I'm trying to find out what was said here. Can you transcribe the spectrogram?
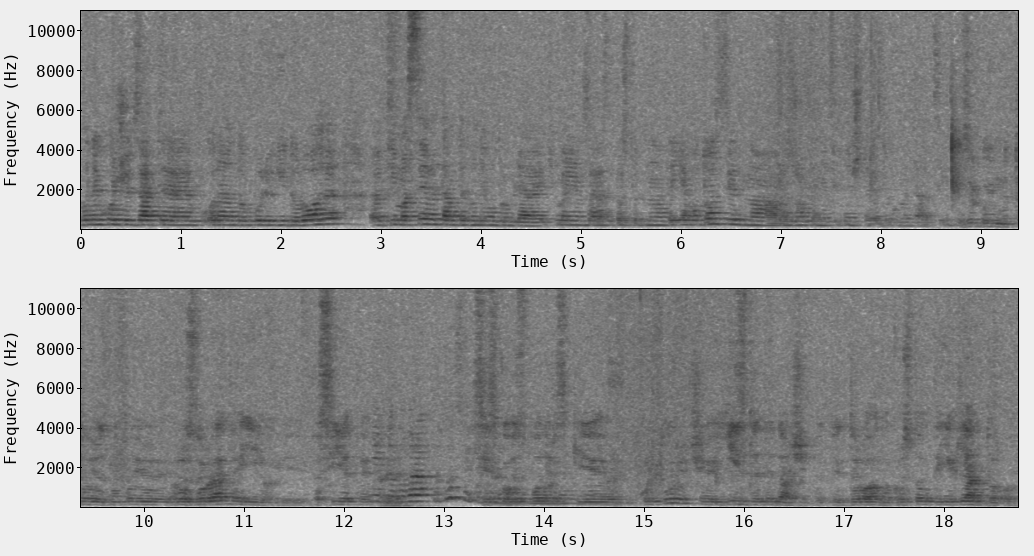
Вони хочуть взяти в оренду польові дороги, е, ті масиви там, де вони обробляють. Ми їм зараз просто надаємо дозвіл на розроблення технічної документації. З якою метою? З метою розорати їх посіяти прописують. сільськогосподарські культури чи їздити далі по тих дорогах, використовувати їх як дороги?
